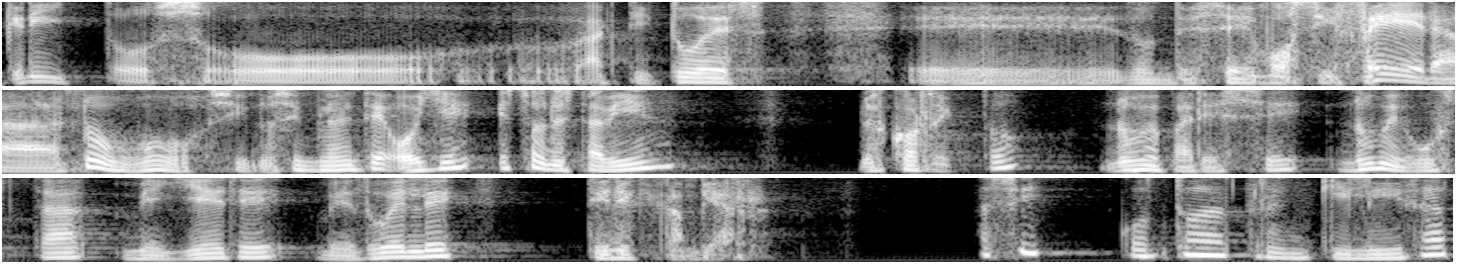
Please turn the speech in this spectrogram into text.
gritos o actitudes eh, donde se vocifera, no, sino simplemente, oye, esto no está bien, no es correcto, no me parece, no me gusta, me hiere, me duele, tiene que cambiar. Así, con toda tranquilidad,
